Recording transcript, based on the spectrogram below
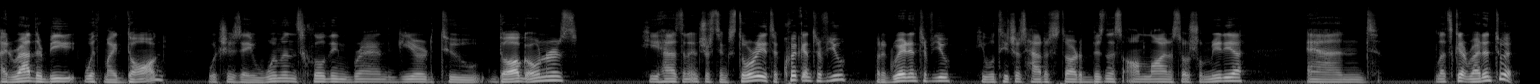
I'd Rather Be With My Dog, which is a women's clothing brand geared to dog owners. He has an interesting story. It's a quick interview, but a great interview. He will teach us how to start a business online or social media. And let's get right into it.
